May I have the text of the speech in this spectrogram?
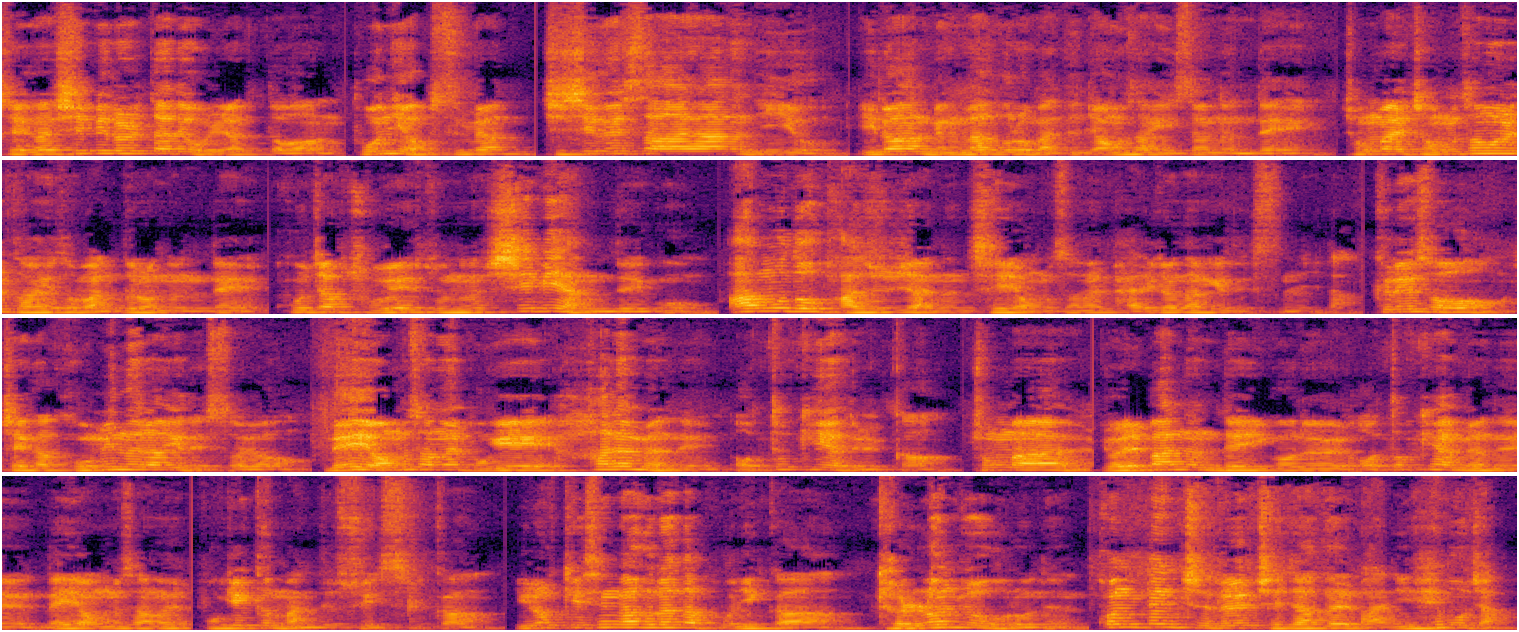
제가 11월 달에 올렸던 돈이 없으면 지식을 쌓아야 하는 이유 이러한 맥락으로 만든 영상이 있었는데 정말 정성을 다해서 만들었는데 고작 조회수는 10이 안 되고 아무도 봐주지 않는 제 영상을 발견하게 됐습니다. 그래서 제가 고민을 하게 됐어요. 내 영상을 보게 하려면은 어떻게 해야 될까? 정말 열받는데 이거를 어떻게 하면은 내 영상을 보게끔 만들 수 있을까? 이렇게 생각을 하다 보니까 결론적으로는 콘텐츠를 제작을 많이 해 보자.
